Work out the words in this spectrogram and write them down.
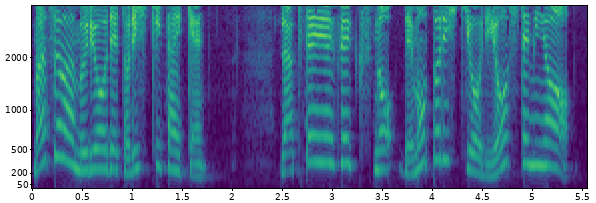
まずは無料で取引体験。楽天 FX のデモ取引を利用してみよう。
